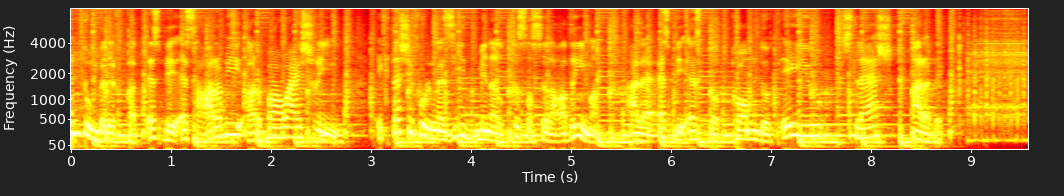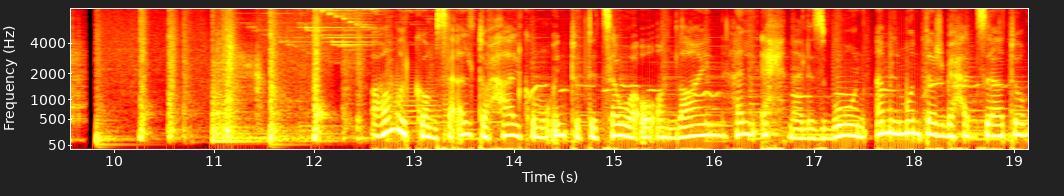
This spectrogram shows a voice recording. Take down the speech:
أنتم برفقة SBS عربي 24 اكتشفوا المزيد من القصص العظيمة على sbs.com.au arabic. عمركم سألتوا حالكم وانتوا بتتسوقوا أونلاين هل إحنا الزبون أم المنتج بحد ذاته؟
